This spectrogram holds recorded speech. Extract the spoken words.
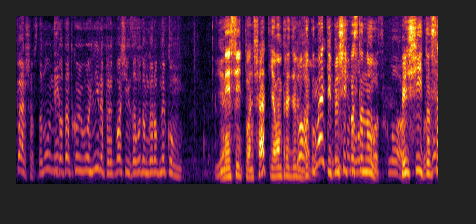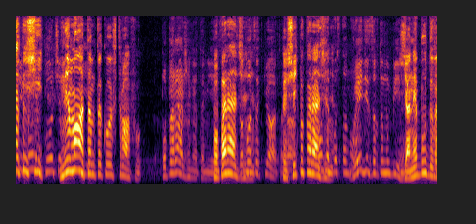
Перше, встановлені Ти- додаткові вогні, не передбачені заводом-виробником. Є? Несіть планшет, я вам приділю Далі. документи і пишіть постанову. лобового скла. Пишіть, то все пишіть. Нема там такого штрафу. Попередження там є. Попередження. 125. Пишіть Може попередження. постанова. Вийдіть з автомобіля. Я не буду Наша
